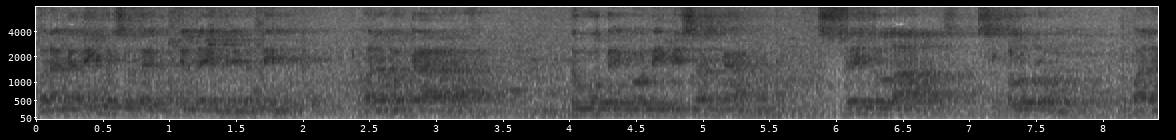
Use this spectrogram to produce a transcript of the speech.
Wala katingko sa Judaism natin mana maka dungo kay ko ni bisan ka sekula sikulorong para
